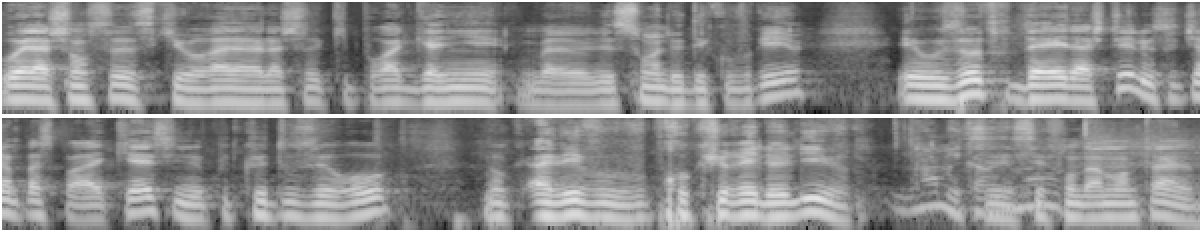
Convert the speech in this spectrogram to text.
ou à la chanceuse qui aura la, qui pourra gagner bah, le soin de le découvrir. Et aux autres d'aller l'acheter. Le soutien passe par la caisse. Il ne coûte que 12 euros. Donc allez vous, vous procurer le livre. C'est fondamental.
